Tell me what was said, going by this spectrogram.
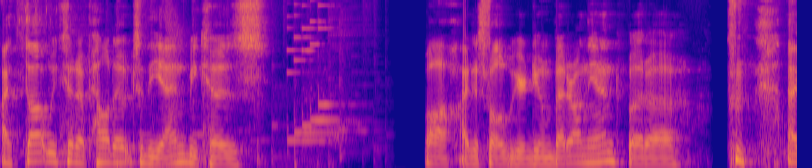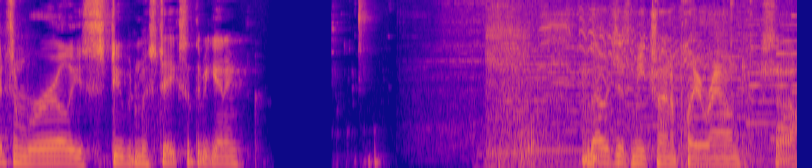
I thought we could have held out to the end because, well, I just felt we were doing better on the end, but uh, I had some really stupid mistakes at the beginning. That was just me trying to play around, so.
